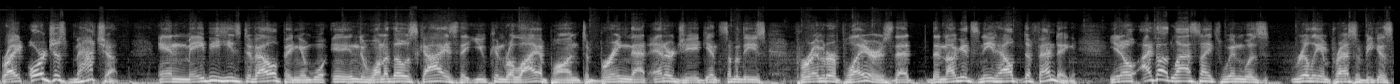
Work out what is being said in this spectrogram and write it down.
right? Or just matchup and maybe he's developing into one of those guys that you can rely upon to bring that energy against some of these perimeter players that the Nuggets need help defending. You know, I thought last night's win was really impressive because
